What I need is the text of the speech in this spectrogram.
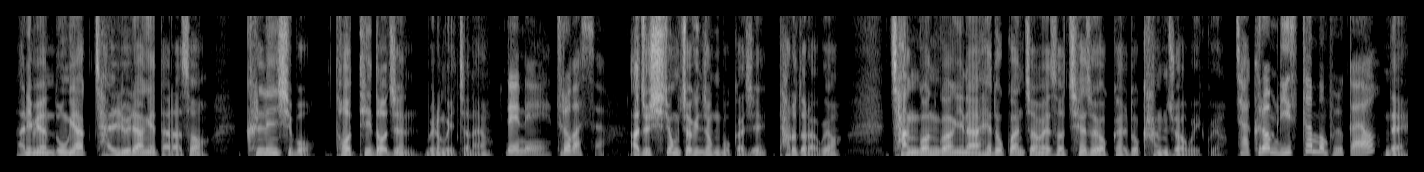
아니면 농약 잔류량에 따라서 클린15, 더티 더즌 뭐 이런 거 있잖아요. 네네, 들어봤어요. 아주 실용적인 정보까지 다루더라고요. 장 건강이나 해독 관점에서 채소 역할도 강조하고 있고요. 자, 그럼 리스트 한번 볼까요? 네.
